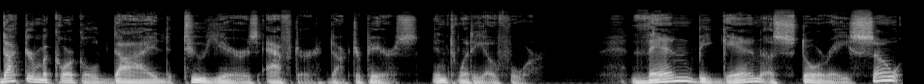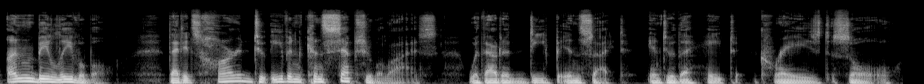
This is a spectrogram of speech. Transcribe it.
Dr. McCorkill died two years after Dr. Pierce in 2004. Then began a story so unbelievable that it's hard to even conceptualize without a deep insight into the hate crazed soul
